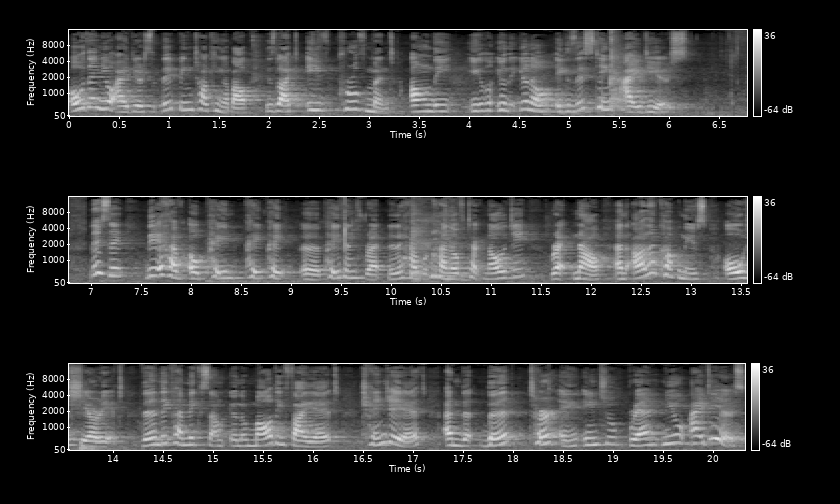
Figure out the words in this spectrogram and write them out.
all the new ideas they've been talking about is like improvement on the you know, you know existing ideas. They say they have a pay, uh, patent right. They have a kind of technology right now, and other companies all share it. Then they can make some, you know, modify it, change it, and then turn it into brand new ideas.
